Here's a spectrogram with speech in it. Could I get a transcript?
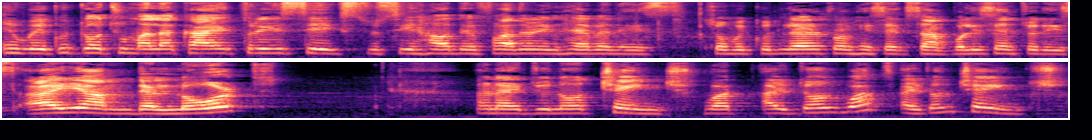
And we could go to Malachi 3 6 to see how the Father in heaven is. So we could learn from his example. Listen to this I am the Lord and I do not change. What I don't what? I don't change.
